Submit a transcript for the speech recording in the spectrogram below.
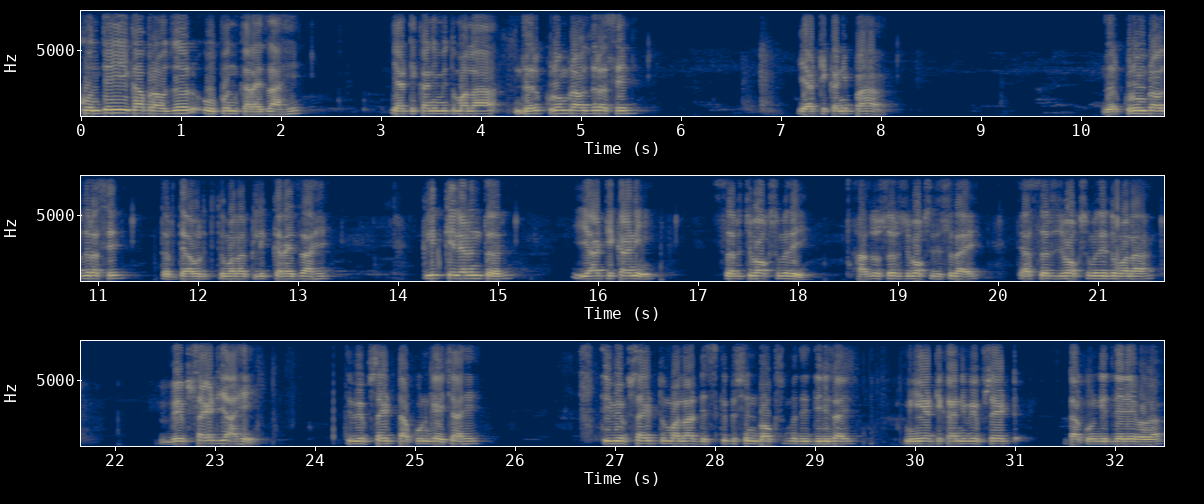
कोणत्याही एका ब्राउझर ओपन करायचा आहे. या ठिकाणी मी तुम्हाला जर क्रोम ब्राउझर असेल या ठिकाणी पहा. जर क्रोम ब्राउझर असेल तर त्यावरती तुम्हाला क्लिक करायचं आहे. क्लिक केल्यानंतर या ठिकाणी सर्च बॉक्समध्ये हा जो सर्च बॉक्स दिसत आहे त्या सर्च बॉक्समध्ये तुम्हाला वेबसाईट जी आहे ती वेबसाईट टाकून घ्यायची आहे. ती वेबसाईट तुम्हाला डिस्क्रिप्शन बॉक्समध्ये दिली जाईल. मी या ठिकाणी वेबसाईट टाकून घेतलेली आहे बघा.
